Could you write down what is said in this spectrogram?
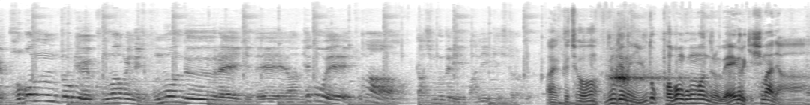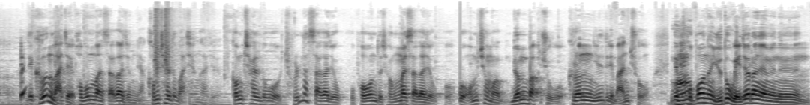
이제 법원 쪽에 근무하고 있는 이제 공무원들의 이제 대한 태도에 좀 화가 나신 분들이 많이 계시더라고요. 아, 그쵸. 문제는 유독 법원 공무원들은 왜 그렇게 심하냐. 근데 그건 맞아요. 법원만 싸가지 없냐. 검찰도 마찬가지예요. 검찰도 졸라 싸가지 없고, 법원도 정말 싸가지 없고, 또 엄청 막 면박 주고, 그런 일들이 많죠. 근데 어? 법원은 유독 왜 저러냐면은,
